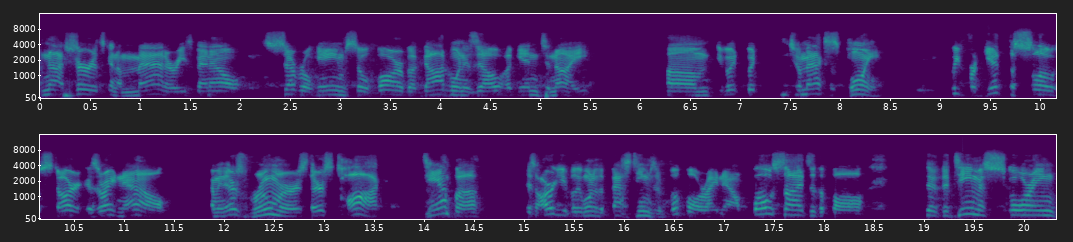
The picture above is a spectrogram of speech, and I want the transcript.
I'm not sure it's going to matter. He's been out several games so far, but Godwin is out again tonight. Um, but but to Max's point, we forget the slow start because right now, I mean, there's rumors, there's talk. Tampa is arguably one of the best teams in football right now. Both sides of the ball. The, the team is scoring.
